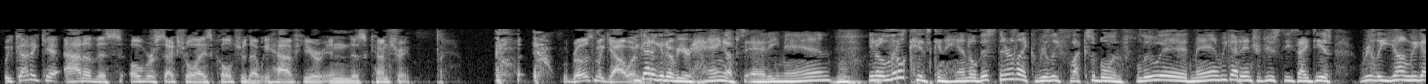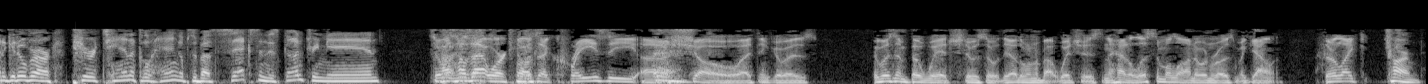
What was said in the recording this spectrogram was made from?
We've got to get out of this over sexualized culture that we have here in this country. Rose McGowan. You got to get over your hang-ups, Eddy, man. you know, little kids can handle this. They're like really flexible and fluid, man. We got to introduce these ideas really young. We got to get over our puritanical hang-ups about sex in this country, man. So How, how's that work, folks? It was a crazy uh, show. I think it was. It wasn't Bewitched. It was the, the other one about witches, and they had Alyssa Milano and Rose McGowan. They're like charmed.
